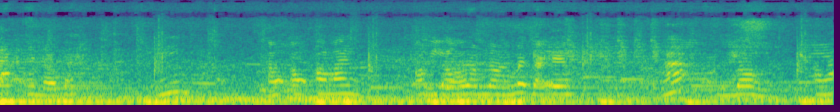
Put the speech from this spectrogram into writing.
จักให้หน่อยไหมอืม เอาเอาเอาอะไรเอาดีลเหรองอลองลองไม่จักเองฮะลองอะไร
